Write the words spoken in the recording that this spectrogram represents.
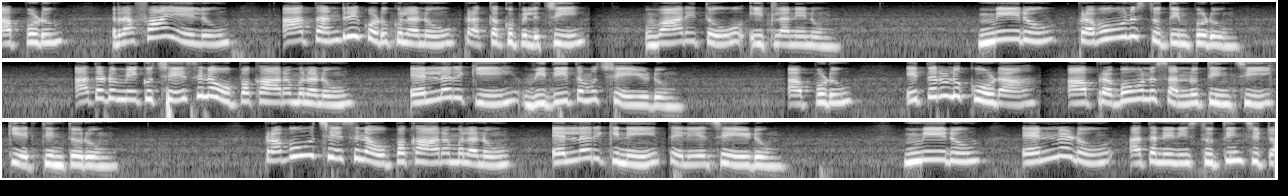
అప్పుడు రఫాయేలు ఆ తండ్రి కొడుకులను ప్రక్కకు పిలిచి వారితో ఇట్ల నేను. మీరు ప్రభువును స్తుతింపుడు. అతడు మీకు చేసిన ఉపకారములను ఎల్లరికీ విదితము చేయుడు. అప్పుడు ఇతరులు కూడా ఆ ప్రభువును సన్నుతించి కీర్తింతురు. ప్రభువు చేసిన ఉపకారములను ఎల్లరికిని తెలియచేయుడు. మీరు ఎన్నడూ అతనిని స్తుతించుట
